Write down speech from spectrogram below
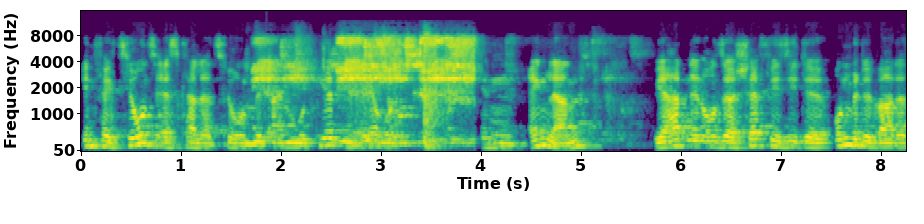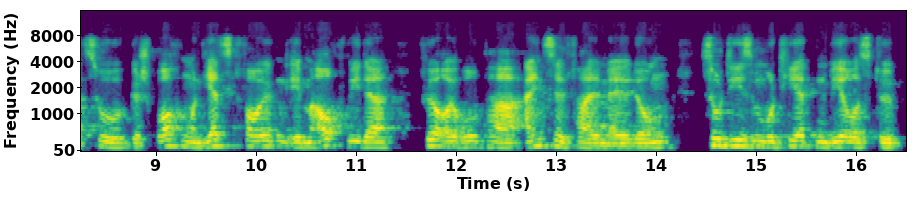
Infektionseskalation mit einem mutierten Virus in England. Wir hatten in unserer Chefvisite unmittelbar dazu gesprochen und jetzt folgen eben auch wieder für Europa Einzelfallmeldungen zu diesem mutierten Virustyp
